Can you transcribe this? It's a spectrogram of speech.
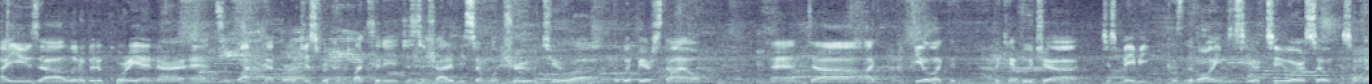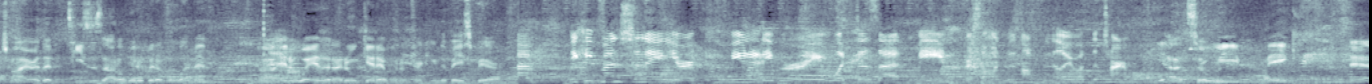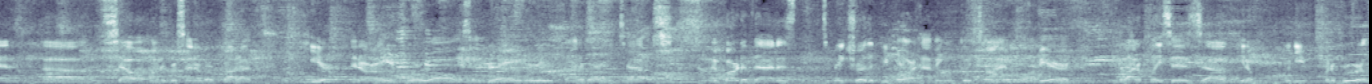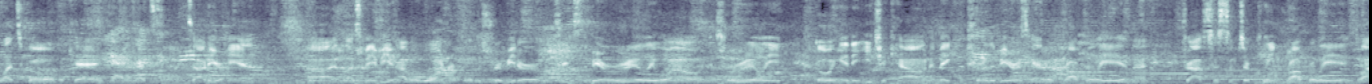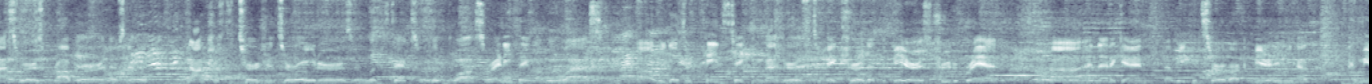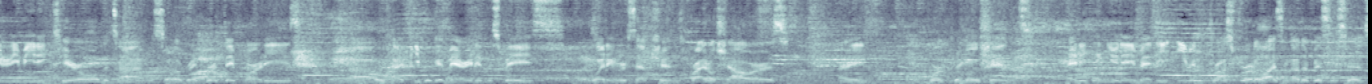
I use a little bit of coriander and some black pepper just for complexity, just to try to be somewhat true to uh, the wit beer style. And uh, I feel like the, the kombucha, just maybe because the volumes of CO2 are so so much higher, that it teases out a little bit of the lemon uh, in a way that I don't get it when I'm drinking the base beer. Um, you keep mentioning you're a community brewery. What does that mean for someone who's not familiar with the term? Yeah, so we make and uh, sell 100% of our product here in our own four walls, under our own roof, out of our own taps. And part of that is to make sure that people are having a good time with beer. A lot of places, uh, you know, when you when a brewer lets go of a keg, I mean, that's it's out of your hand. Uh, unless maybe you have a wonderful distributor who treats the beer really well and is really going into each account and making sure the beer is handled properly and that draft systems are cleaned properly and glassware is proper and there's no noxious detergents or odors or lipsticks or lip gloss or anything on the glass. Uh, we go through painstaking measures to make sure that the beer is true to brand uh, and that again, that we can serve our community. We have community meetings here all the time. We celebrate birthday parties. Uh, we've had people get married in the space, wedding receptions, bridal showers. I mean, work promotions, anything you name it, E- even cross-fertilizing other businesses.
